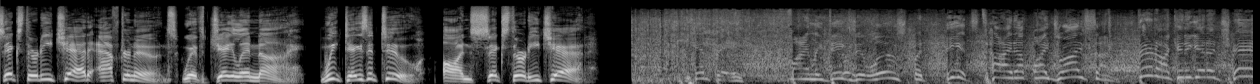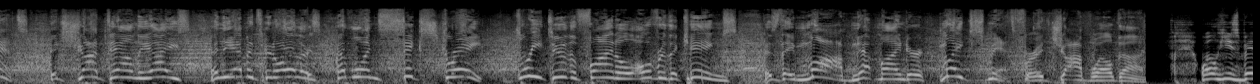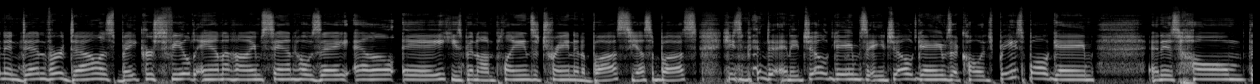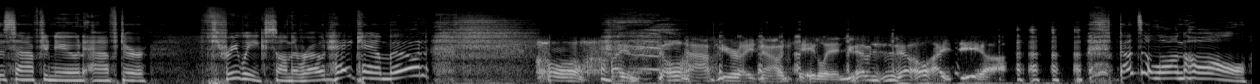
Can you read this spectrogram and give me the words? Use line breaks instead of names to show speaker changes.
630 CHED Afternoons with Jaylen Nye. Weekdays at 2 on 630 CHED.
Kempe finally digs it loose, but he gets tied up by Draisaitl. They're not going to get a chance. It's shot down the ice, and the Edmonton Oilers have won six straight. 3-2 the final over the Kings as they mob netminder Mike Smith for a job well done.
Well, he's been in Denver, Dallas, Bakersfield, Anaheim, San Jose, LA. He's been on planes, a train, and a bus. Yes, a bus. He's been to NHL games, HL games, a college baseball game, and is home this afternoon after three weeks on the road. Hey, Cam Moon.
Oh, I am so happy right now, Jaylen. You have no idea.
That's a long haul.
